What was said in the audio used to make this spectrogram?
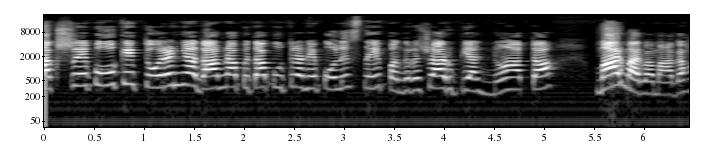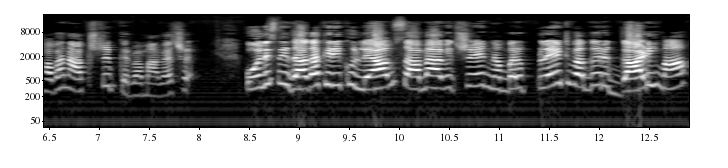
આક્ષેપો કે તોરણિયા ગામના પિતા પુત્રને પોલીસને પંદર હજાર રૂપિયા ન આપતા માર મારવામાં આવ્યા હોવાના આક્ષેપ કરવામાં આવ્યા છે. પોલીસની દાદાગીરી ખુલ્લેઆમ સામે આવી છે. નંબર પ્લેટ વગર ગાડીમાં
